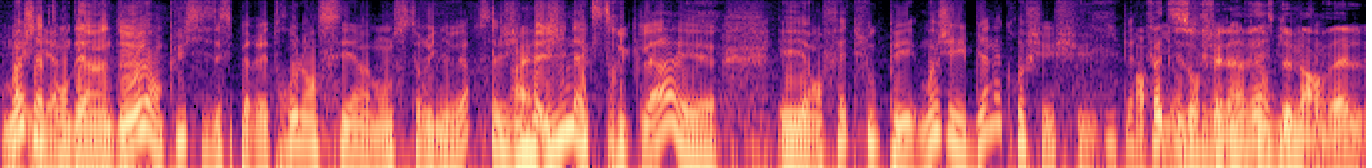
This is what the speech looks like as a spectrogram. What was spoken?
Moi Ouais, a- j'attendais un 2, en plus ils espéraient trop lancer un Monster Universe, j'imagine, avec ce truc-là, et, et en fait loupé. Moi j'ai bien accroché, je suis hyper En fait, ils ont fait l'inverse de. Marvel.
